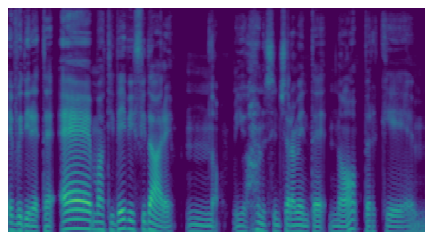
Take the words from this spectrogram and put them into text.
E voi direte, eh, ma ti devi fidare? Mm, no, io sinceramente no, perché mm,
